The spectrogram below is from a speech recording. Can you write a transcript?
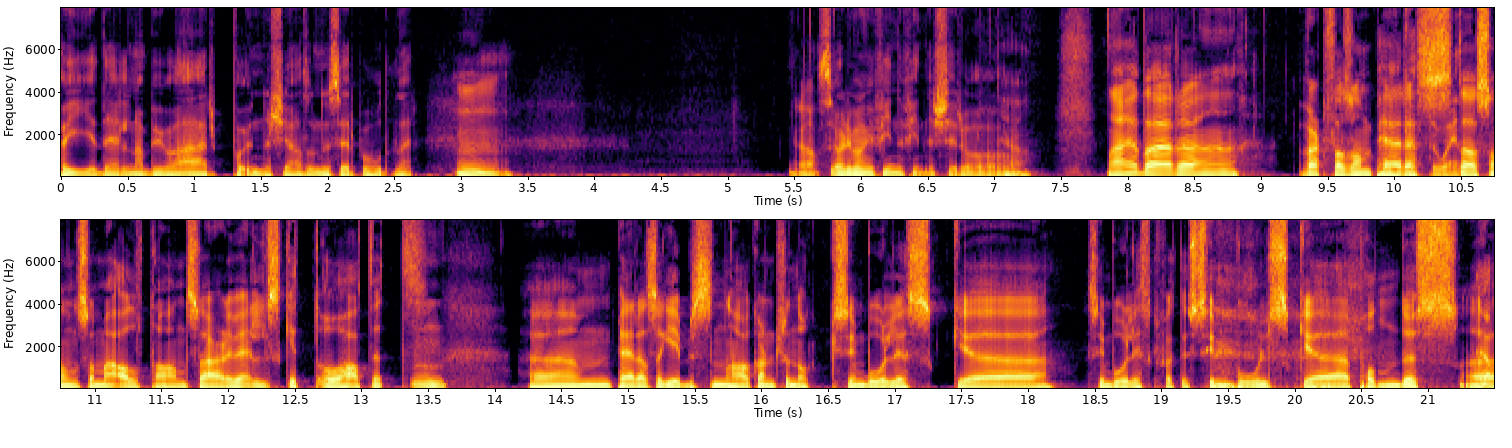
høye delen av bua er på undersida, som du ser på hodet der. mm. Ja. Så har de mange fine finisher og Ja. Nei, det er i hvert fall sånn PRS, da, sånn som med alt annet, så er det jo elsket og hatet. Mm. Um, PRS og Gibson har kanskje nok symbolisk eh, Symbolisk, faktisk. Symbolsk eh, pondus eh, Ja.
